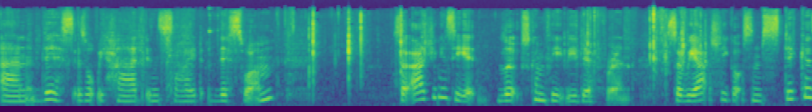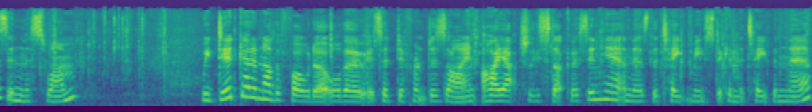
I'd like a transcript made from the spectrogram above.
and this is what we had inside this one. So as you can see, it looks completely different. So we actually got some stickers in this one. We did get another folder, although it's a different design. I actually stuck this in here, and there's the tape, me sticking the tape in there,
